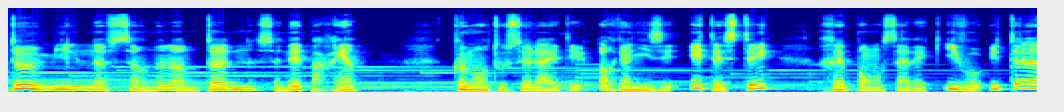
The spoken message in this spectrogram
2990 tonnes, ce n'est pas rien. Comment tout cela a été organisé et testé? Réponse avec Ivo Hutter,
